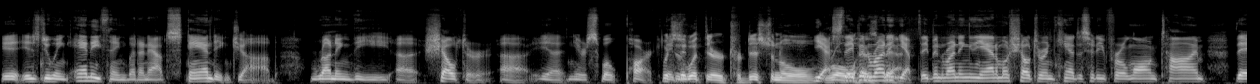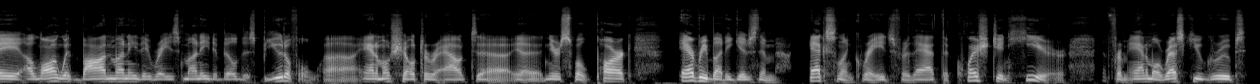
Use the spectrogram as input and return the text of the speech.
is doing anything but an outstanding job running the uh, shelter uh, near Swope Park, which they've is been, what their traditional yes, they've been running. Been. Yep, they've been running the animal shelter in Kansas City for a long time. They, along with bond money, they raised money to build this beautiful animal shelter out near Swope Park. Everybody gives them excellent grades for that. The question here from animal rescue groups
